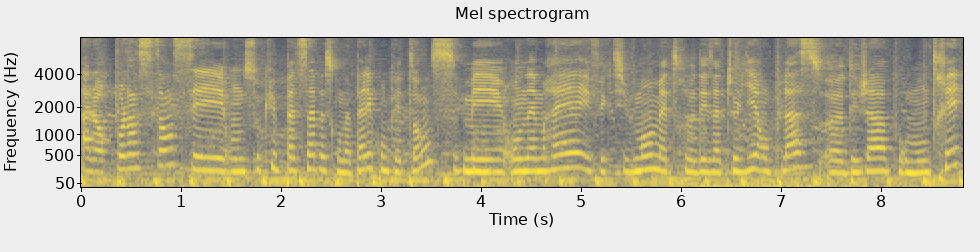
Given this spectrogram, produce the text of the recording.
Alors pour l'instant, c'est on ne s'occupe pas de ça parce qu'on n'a pas les compétences, mais on aimerait effectivement mettre des ateliers en place euh, déjà pour montrer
